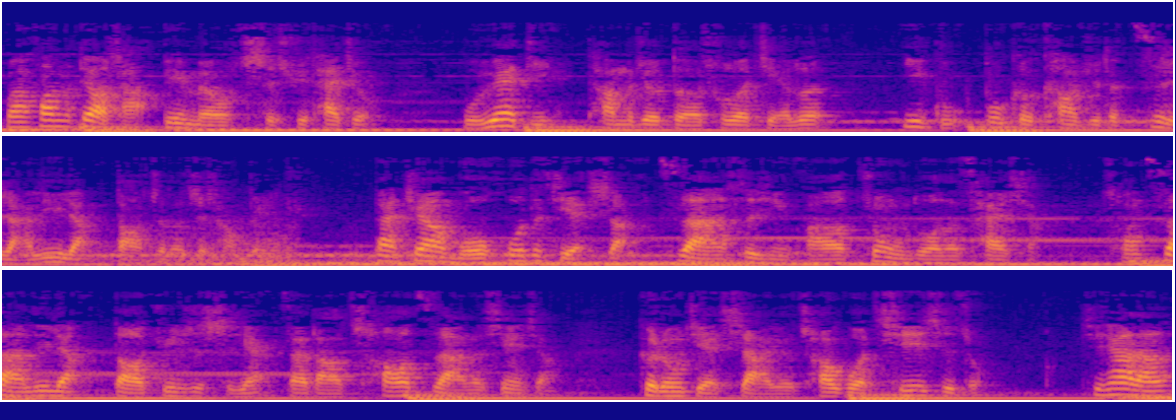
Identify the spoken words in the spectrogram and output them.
官方的调查并没有持续太久，五月底他们就得出了结论：一股不可抗拒的自然力量导致了这场悲剧。但这样模糊的解释啊，自然是引发了众多的猜想，从自然力量到军事实验，再到超自然的现象，各种解释啊有超过七十种。接下来，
